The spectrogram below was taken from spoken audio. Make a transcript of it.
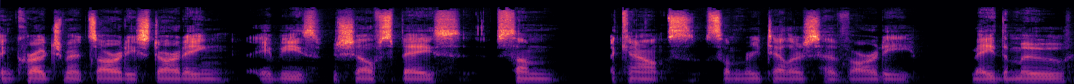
encroachment's already starting, AB's shelf space. Some accounts, some retailers have already made the move.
